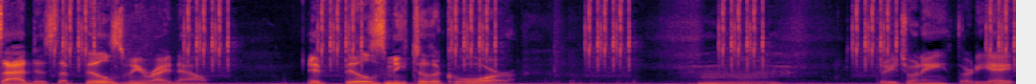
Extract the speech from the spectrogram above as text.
Sadness that fills me right now. It fills me to the core. Hmm. 320, 38.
